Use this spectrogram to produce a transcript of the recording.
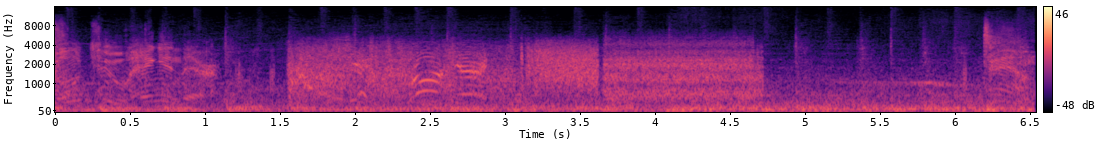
Go two, hang in there. Shit! Rocket! Damn.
